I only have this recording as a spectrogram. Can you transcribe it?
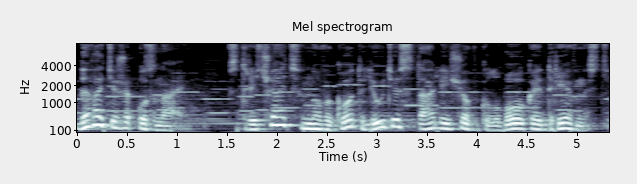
Давайте же узнаем. Встречать Новый год люди стали еще в глубокой древности.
